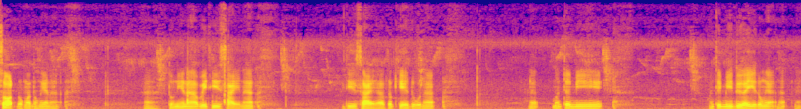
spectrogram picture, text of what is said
สอดออกมาตรงนี้นะตรงนี้นะวิธีใส่นะฮะวิธีใส่ครับสังเกตดูนะฮะเนี่ยมันจะมี มันจะมีเดือยอยู่ตรงเนี้ยนะนะ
